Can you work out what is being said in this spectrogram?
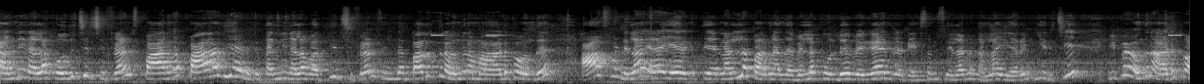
தண்ணி நல்லா கொதிச்சிருச்சு ஃப்ரெண்ட்ஸ் பாருங்கள் பாதியாக எனக்கு தண்ணி நல்லா வத்திடுச்சு ஃப்ரெண்ட்ஸ் இந்த பதத்தில் வந்து நம்ம அடுப்பை வந்து ஆஃப் பண்ணிடலாம். ஏன்னா நல்லா பாருங்கள் அந்த வெள்ளைப்பூண்டு வெங்காயத்தில் இருக்க எசன்ஸ் எல்லாமே நல்லா இறங்கிருச்சு. இப்போ வந்து நான் அடுப்பை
